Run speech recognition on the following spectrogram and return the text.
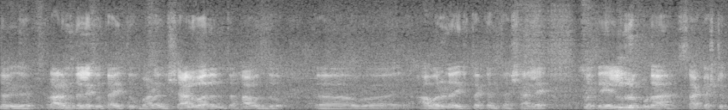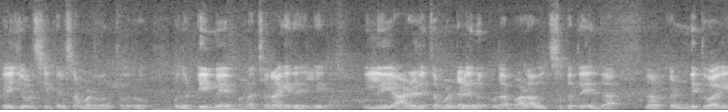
ನಮಗೆ ಪ್ರಾರಂಭದಲ್ಲೇ ಗೊತ್ತಾಯಿತು, ಬಹಳ ವಿಶಾಲವಾದಂತಹ ಒಂದು ಆವರಣ ಇರತಕ್ಕಂಥ ಶಾಲೆ. ಮತ್ತು ಎಲ್ಲರೂ ಕೂಡ ಸಾಕಷ್ಟು ಕೈ ಜೋಡಿಸಿ ಕೆಲಸ ಮಾಡುವಂಥವ್ರು, ಒಂದು ಟೀಮೇ ಬಹಳ ಚೆನ್ನಾಗಿದೆ ಇಲ್ಲಿ. ಇಲ್ಲಿ ಆಡಳಿತ ಮಂಡಳಿನೂ ಕೂಡ ಭಾಳ ಉತ್ಸುಕತೆಯಿಂದ ನಾವು ಖಂಡಿತವಾಗಿ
